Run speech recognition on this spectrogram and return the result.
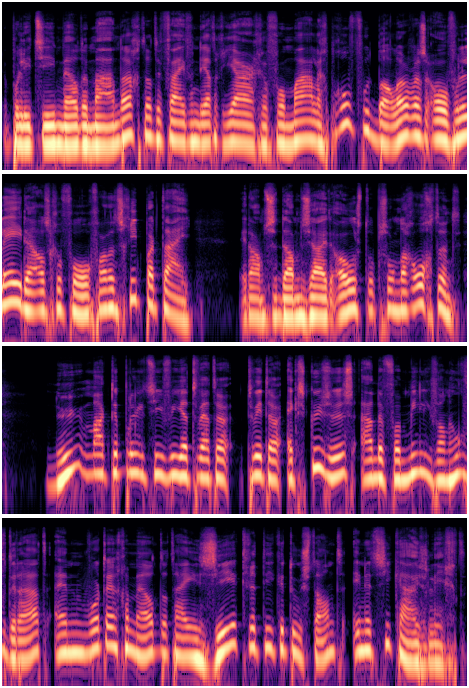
De politie meldde maandag dat de 35-jarige voormalig profvoetballer was overleden als gevolg van een schietpartij in Amsterdam Zuidoost op zondagochtend. Nu maakt de politie via Twitter, excuses aan de familie van Hoefdraad en wordt er gemeld dat hij in zeer kritieke toestand in het ziekenhuis ligt.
